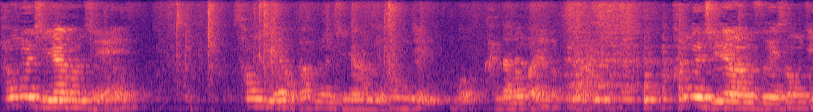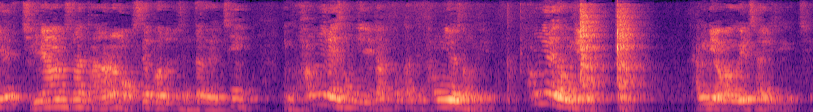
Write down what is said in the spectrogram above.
확률 질량 함수의 성질 해볼까? 확률 질량 함수의 성질? 뭐, 간단한 거 아니야, 확률 질량 함수의 성질, 질량 함수란 단어는 없애버려도 된다 그랬지? 확률의 성질이랑 똑같아. 확률의 성질. 확률의 성질. 당연히 영하고 1차이지, 그치?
